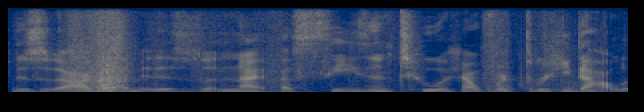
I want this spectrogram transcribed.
This is, I gotta admit, this is a nice, a Season 2 account for $3.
